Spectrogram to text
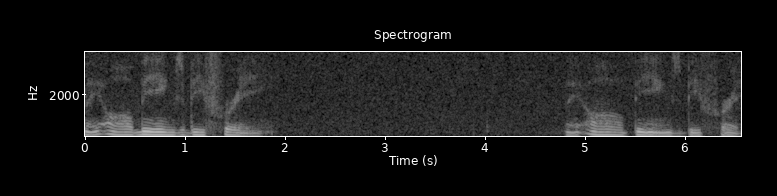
May all beings be free. May all beings be free.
